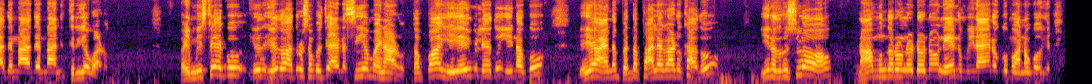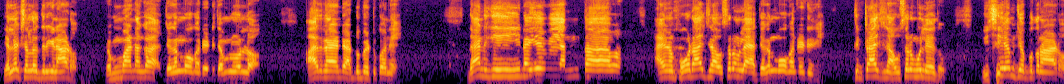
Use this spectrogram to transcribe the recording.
ఆదిన్న ఆదిన్న అని తిరిగేవాడు. బై మిస్టేక్ ఏదో అదృష్టం వచ్చి ఆయన సీఎం అయినాడు. తప్ప ఏమీ లేదు. ఈయనకు ఏ ఆయన పెద్ద పాలెగాడు కాదు. ఈయన దృష్టిలో నా ముందర ఉన్నట్టు నేను మీ నాయనకు మనకు ఎలక్షన్లో తిరిగినాడు. బ్రహ్మాండంగా జగన్మోహన్ రెడ్డి జమ్మూరులో ఆదినారాయణ అడ్డు పెట్టుకొని. దానికి ఈయన ఏమి అంత ఆయన పోడాల్సిన అవసరం లే జగన్మోహన్ రెడ్డిని. తిట్టాల్సిన అవసరము లేదు. విషయం చెబుతున్నాడు.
